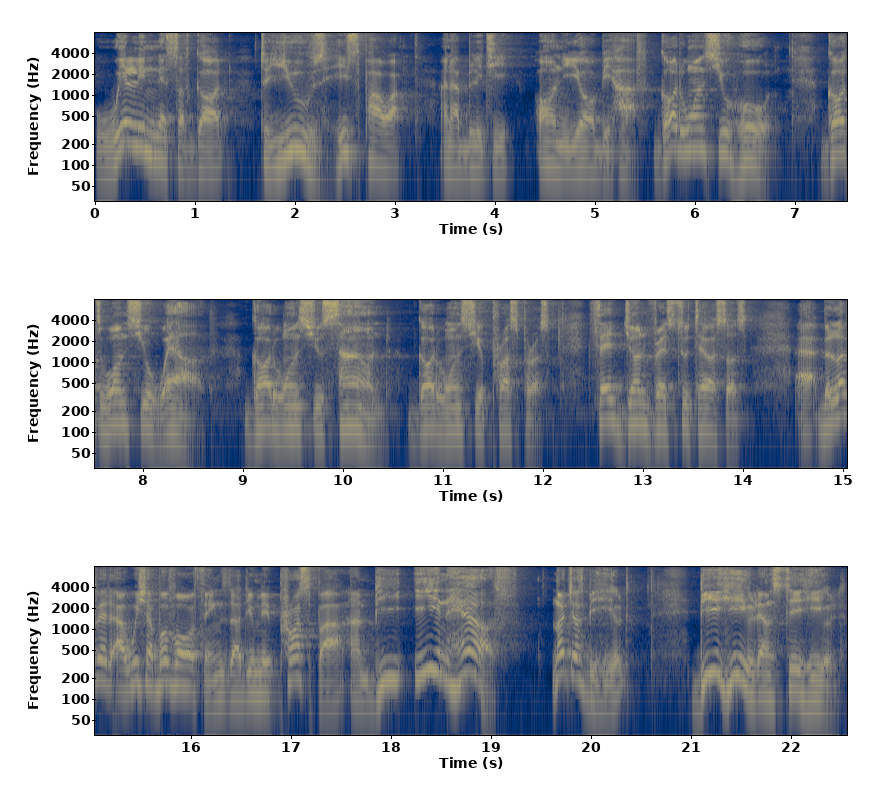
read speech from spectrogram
willingness of God to use his power and ability on your behalf. God wants you whole. God wants you well. God wants you sound. God wants you prosperous. Third John verse 2 tells us, uh, Beloved, I wish above all things that you may prosper and be in health. Not just be healed, be healed and stay healed.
